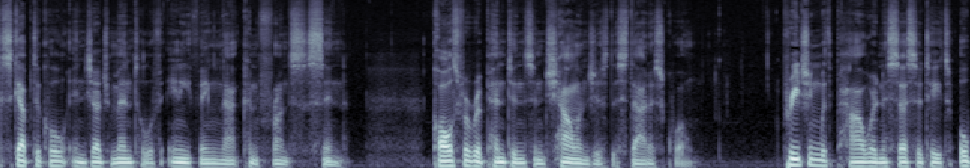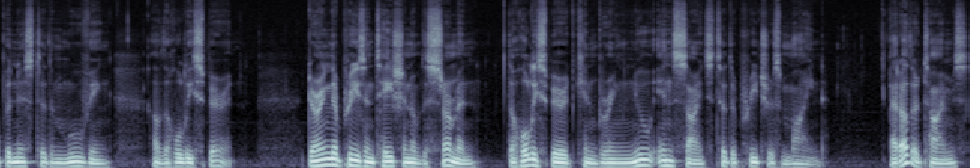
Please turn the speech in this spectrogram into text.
skeptical, and judgmental of anything that confronts sin, calls for repentance, and challenges the status quo. Preaching with power necessitates openness to the moving of the Holy Spirit. During the presentation of the sermon, the Holy Spirit can bring new insights to the preacher's mind. At other times,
